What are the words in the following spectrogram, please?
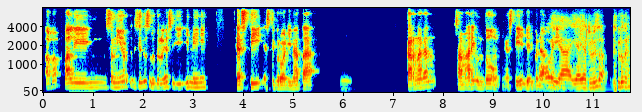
apa paling senior tuh di situ sebetulnya si ini Hesti Hesti Purwadinata karena kan sama Ari Untung Hesti jadi pendamping Oh iya iya ya dulu dulu kan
